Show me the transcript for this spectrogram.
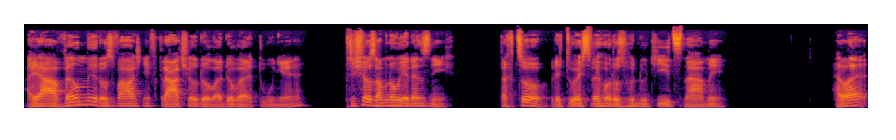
a já velmi rozvážně vkráčel do ledové tůně, přišel za mnou jeden z nich. Tak co, lituješ svého rozhodnutí jít s námi? Hele,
